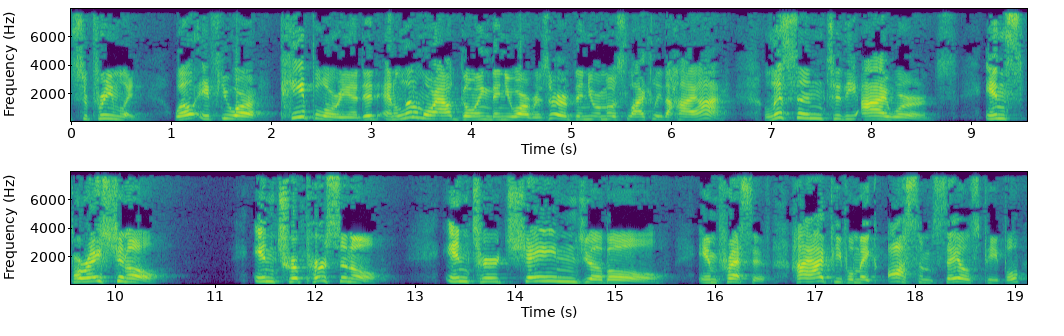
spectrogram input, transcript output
supremely. Well, if you are people oriented and a little more outgoing than you are reserved, then you are most likely the high I. Listen to the I words. Inspirational, intrapersonal, interchangeable, impressive. High I people make awesome salespeople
